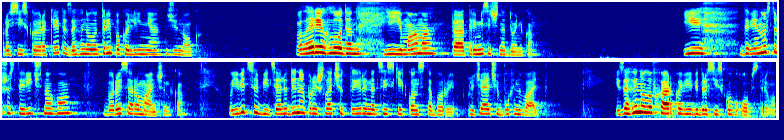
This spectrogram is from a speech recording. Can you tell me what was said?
російської ракети загинуло три покоління жінок. Валерія Глодан, її мама та тримісячна донька. І 96-річного Бориса Романченка. Уявіть собі, ця людина пройшла чотири нацистські концтабори, включаючи Бухенвальд, і загинула в Харкові від російського обстрілу.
